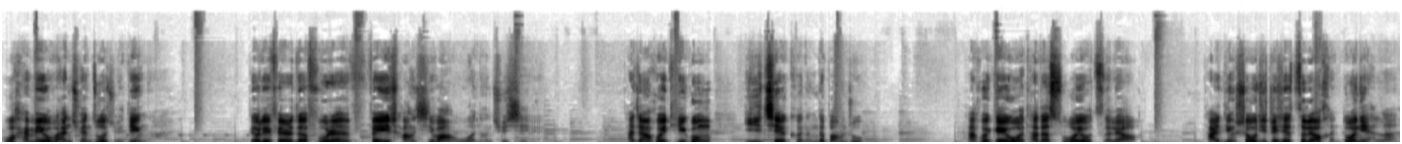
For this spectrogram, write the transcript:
我还没有完全做决定啊。德里菲尔德夫人非常希望我能去写，她将会提供一切可能的帮助。他会给我他的所有资料，他已经收集这些资料很多年了，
